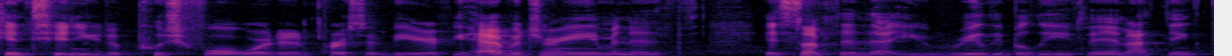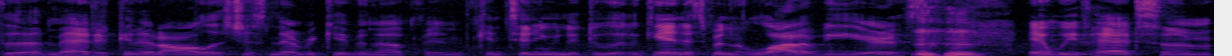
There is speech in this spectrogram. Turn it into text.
continue to push forward and persevere. If you have a dream and if it's something that you really believe in, I think the magic in it all is just never giving up and continuing to do it. Again, it's been a lot of years, mm-hmm. and we've had some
